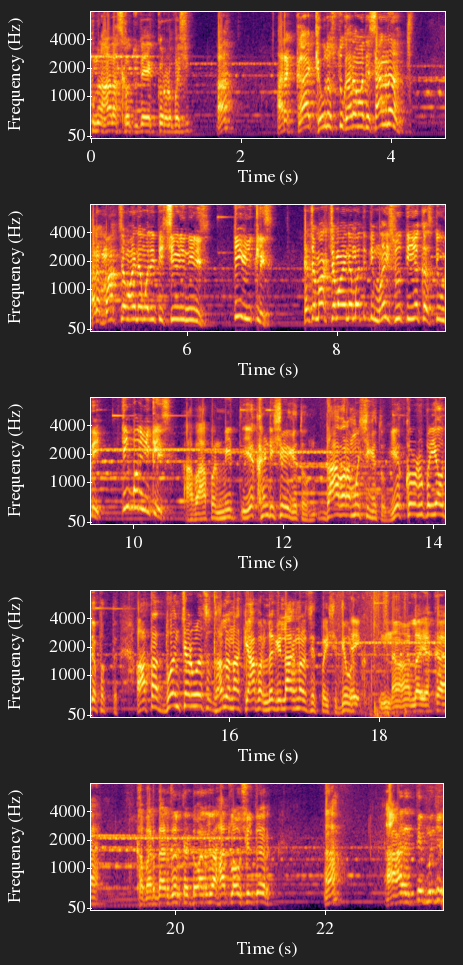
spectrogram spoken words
पुन्हा आलास का तू त्या एक करोड पैसे हा? अरे काय ठेवलंस तू घरामध्ये? सांग ना. अरे मागच्या महिन्यामध्ये ती शिळी नेलीस ती विकलीस. त्याच्या मागच्या महिन्यामध्ये ती म्हैस होती एकच तेवढी ती पण विकलीस. आबा आपण मी एक खंडी शिळी घेतो. दहा बारा म्हशी घेतो. एक करोड रुपये येऊ द्या फक्त. आता दोन चार वेळेस झालं ना की आबा लगे लागणारच आहेत पैसे. देऊ नाला एका खबरदार जर त्या डोळ्याला हात लावशील तर. हा? अरे ते म्हणजे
